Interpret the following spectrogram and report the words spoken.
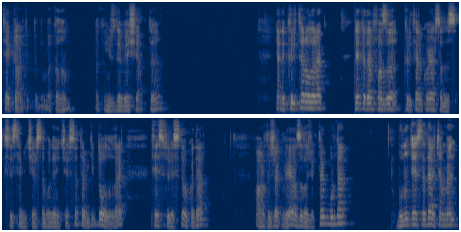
Tekrar tıkladım bakalım. Bakın yüzde beş yaptı. Yani kriter olarak ne kadar fazla kriter koyarsanız sistem içerisinde, model içerisinde tabii ki doğal olarak test süresi de o kadar artacak veya azalacak. Tabii burada bunu test ederken ben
